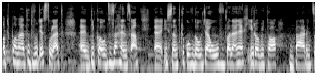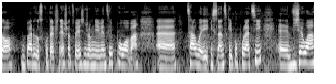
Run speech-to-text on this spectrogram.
Od ponad 20 lat e, Decode zachęca e, Islandczyków do udziału w badaniach i robi to bardzo, bardzo skutecznie. Szacuje się, że mniej więcej połowa e, całej islandzkiej populacji wzięła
